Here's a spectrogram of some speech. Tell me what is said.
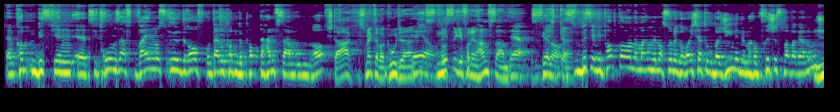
Dann kommt ein bisschen äh, Zitronensaft, Walnussöl drauf und dann kommen gepoppte Hanfsamen oben drauf. Stark. Das schmeckt aber gut, ja. Ja, ja, das Nussige von den Hanfsamen. Ja, das ist genau. echt Das ist geil. ein bisschen wie Popcorn. Dann machen wir noch so eine geräucherte Aubergine. Wir machen frisches Baba Ganoush.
